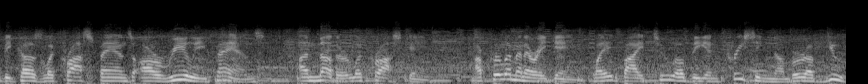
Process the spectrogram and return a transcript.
because lacrosse fans are really fans, another lacrosse game. A preliminary game played by two of the increasing number of youth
